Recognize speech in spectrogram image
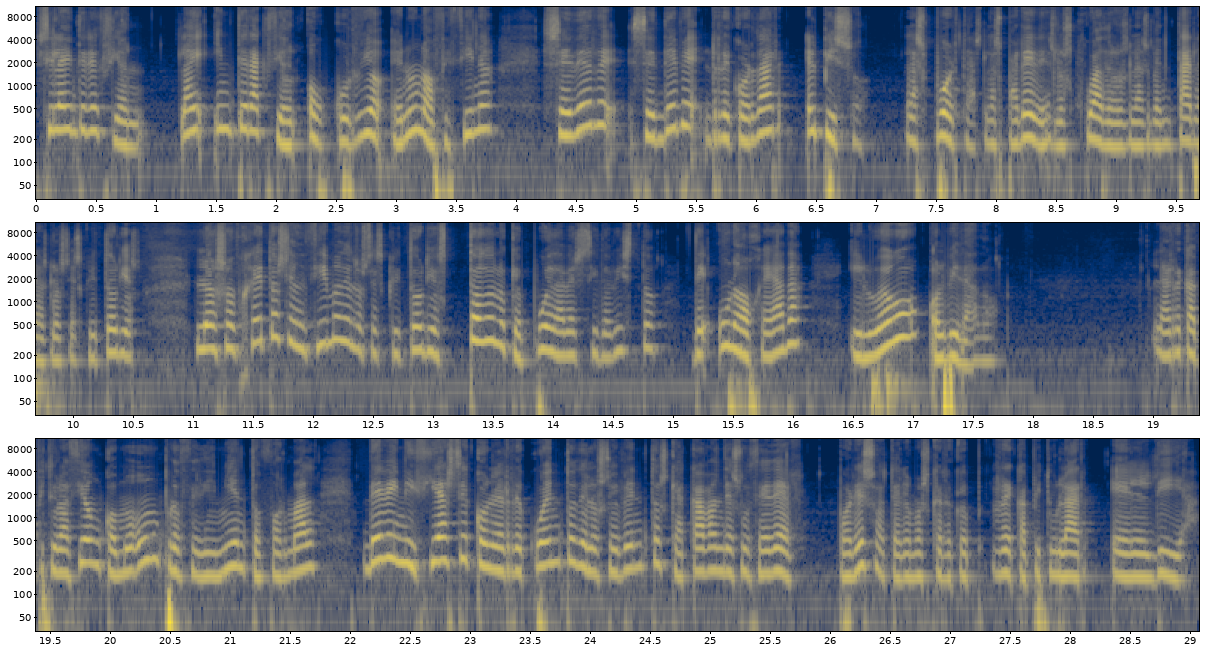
si la interacción, ocurrió en una oficina, se debe recordar el piso, las puertas, las paredes, los cuadros, las ventanas, los escritorios, los objetos encima de los escritorios, todo lo que pueda haber sido visto de una ojeada y luego olvidado. La recapitulación como un procedimiento formal debe iniciarse con el recuento de los eventos que acaban de suceder. Por eso tenemos que recapitular el día.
